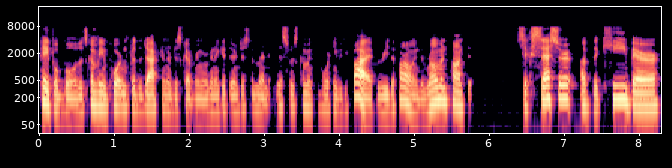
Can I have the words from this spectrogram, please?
papal bull that's going to be important for the doctrine of discovering. We're going to get there in just a minute. This was coming from 1455. We read the following The Roman pontiff, successor of the key bearer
